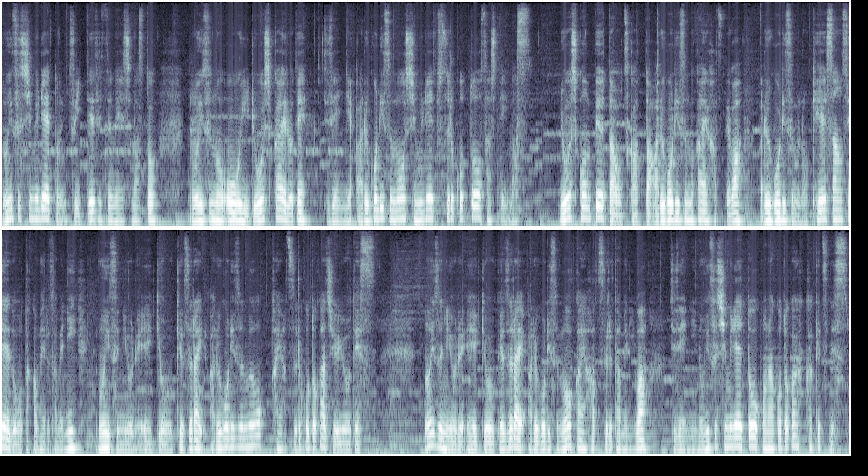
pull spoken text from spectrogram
ノイズシミュレートについて説明しますと、ノイズの多い量子回路で事前にアルゴリズムをシミュレートすることを指しています。量子コンピューターを使ったアルゴリズム開発では、アルゴリズムの計算精度を高めるために、ノイズによる影響を受けづらいアルゴリズムを開発することが重要です。ノイズによる影響を受けづらいアルゴリズムを開発するためには、事前にノイズシミュレートを行うことが不可欠です。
